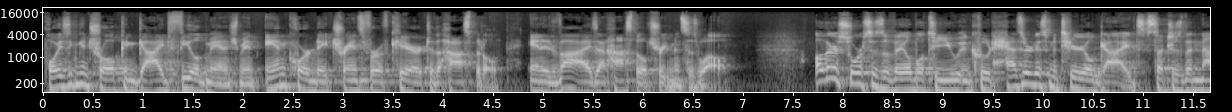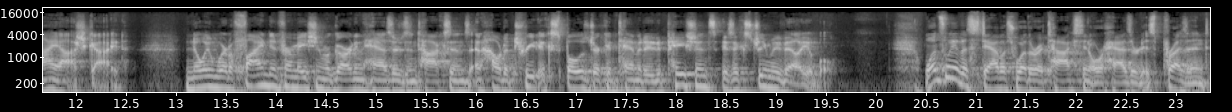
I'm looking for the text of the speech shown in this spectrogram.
Poison control can guide field management and coordinate transfer of care to the hospital and advise on hospital treatments as well. Other sources available to you include hazardous material guides, such as the NIOSH guide. Knowing where to find information regarding hazards and toxins and how to treat exposed or contaminated patients is extremely valuable. Once we have established whether a toxin or hazard is present,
